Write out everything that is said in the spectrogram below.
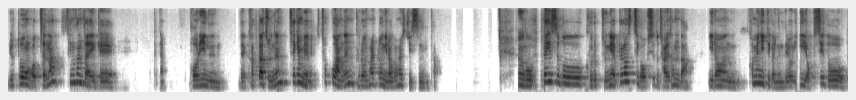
유통업체나 생산자에게 그냥 버리는 네 갖다 주는 책임을 촉구하는 그런 활동이라고 할 수 있습니다. 그리고 페이스북 그룹 중에 플라스틱 없이도 잘 산다 이런 커뮤니티가 있는데요. 이 역시도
